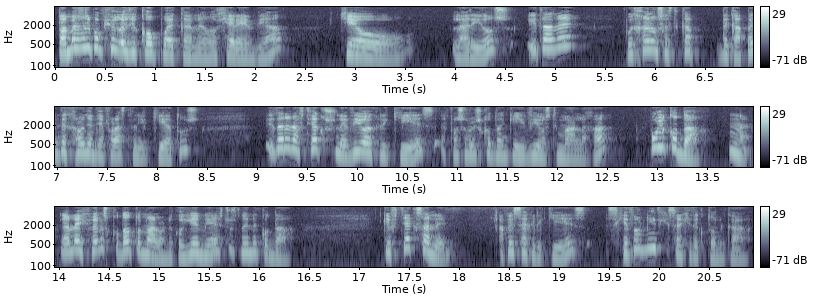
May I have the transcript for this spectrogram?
Το αμέσως λοιπόν πιο λογικό που έκανε ο Χερένδια και ο Λαρίο ήταν που είχαν ουσιαστικά 15 χρόνια διαφορά στην ηλικία τους, ήταν να φτιάξουν δύο ακρικίες, εφόσον βρίσκονταν και οι δύο στη Μάλαγα, πολύ κοντά. Ναι. Για να έχει ο ένας κοντά τον άλλον, οι οικογένειές τους να είναι κοντά. Και φτιάξανε αυτές τις ακρικίε σχεδόν ίδιες αρχιτεκτονικά.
